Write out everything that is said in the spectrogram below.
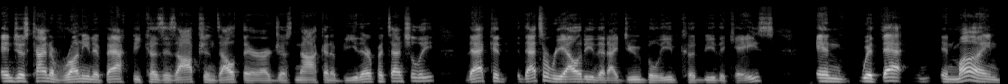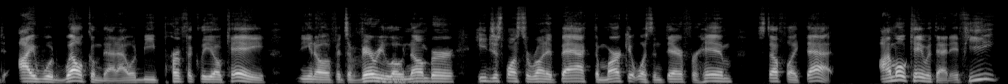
and just kind of running it back because his options out there are just not going to be there potentially. That could that's a reality that I do believe could be the case. And with that in mind, I would welcome that. I would be perfectly okay. You know, if it's a very low Mm-hmm. number, he just wants to run it back. The market wasn't there for him, stuff like that. I'm okay with that. If he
